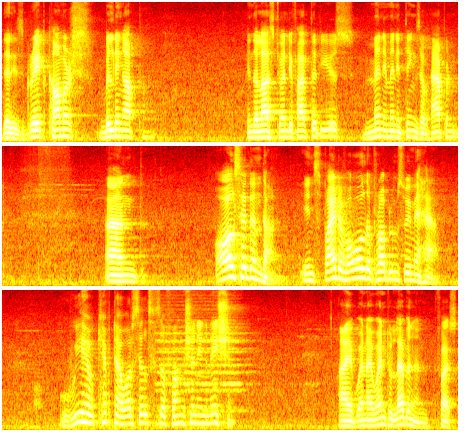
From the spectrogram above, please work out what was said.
there is great commerce building up. In the last 25, 30 years, many, many things have happened. And all said and done, in spite of all the problems we may have, we have kept ourselves as a functioning nation. I… when I went to Lebanon first,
